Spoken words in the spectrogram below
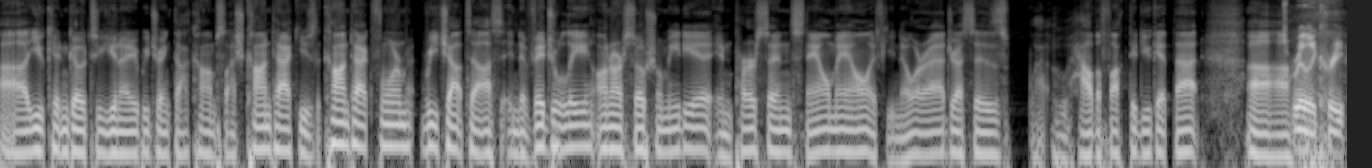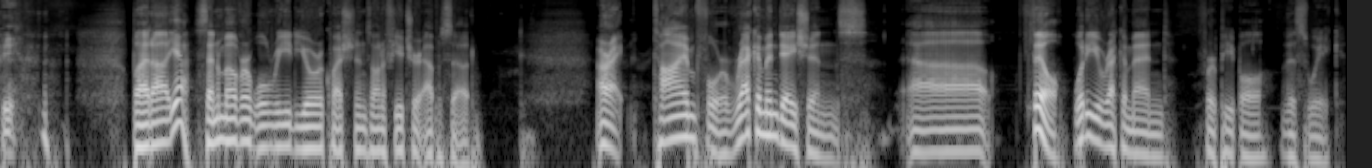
Uh, you can go to unitedwedrink.com slash contact, use the contact form, reach out to us individually on our social media, in person, snail mail, if you know our addresses. How the fuck did you get that? Uh, it's really creepy. but uh, yeah, send them over. We'll read your questions on a future episode. All right, time for recommendations. Uh, Phil, what do you recommend for people this week?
